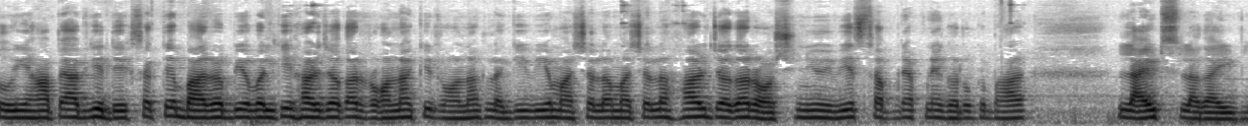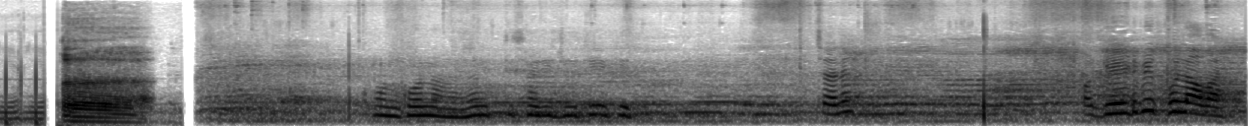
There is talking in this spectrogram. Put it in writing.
तो यहाँ पे आप ये देख सकते हैं, बारह रबी अवल की हर जगह रौनक ही रौनक लगी हुई है, माशाल्लाह माशाल्लाह, हर जगह रोशनी हुई हुई है सबने अपने घरों के बाहर लाइट्स लगाई हुई हैं। कौन कौन आया है? इतनी सारी जूती है फिर चले। और गेट भी खुला हुआ है.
